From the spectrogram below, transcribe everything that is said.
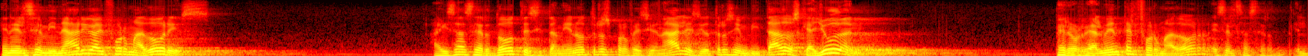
En el seminario hay formadores, hay sacerdotes y también otros profesionales y otros invitados que ayudan. Pero realmente el formador es el el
